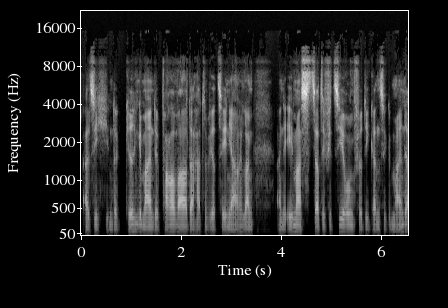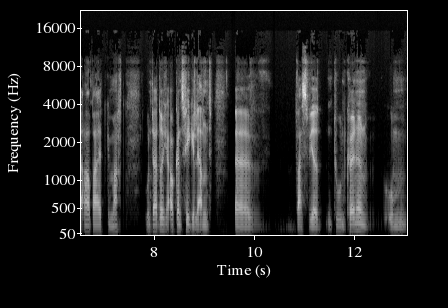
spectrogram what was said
als ich in der Kirchengemeinde Pfarrer war, da hatten wir zehn Jahre lang eine EMAS-Zertifizierung für die ganze Gemeindearbeit gemacht und dadurch auch ganz viel gelernt, äh, was wir tun können, um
